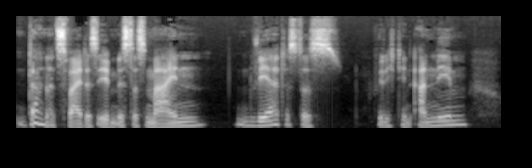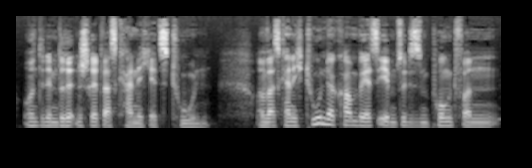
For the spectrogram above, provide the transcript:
dann als zweites eben, ist das mein Wert? Ist das, will ich den annehmen? Und in dem dritten Schritt, was kann ich jetzt tun? Und was kann ich tun? Da kommen wir jetzt eben zu diesem Punkt von,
